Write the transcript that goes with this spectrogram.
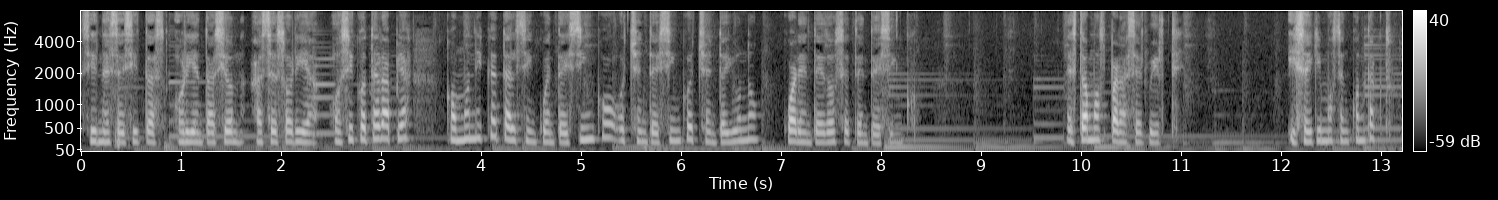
Si necesitas orientación, asesoría o psicoterapia, comunícate al 55 85 81 42 75. Estamos para servirte. Y seguimos en contacto.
